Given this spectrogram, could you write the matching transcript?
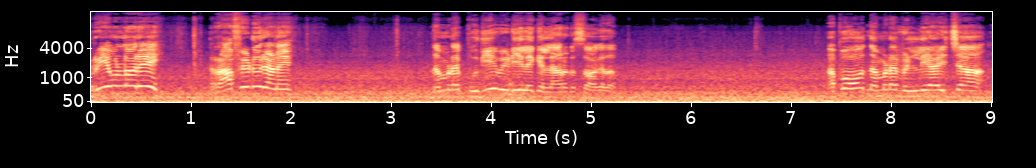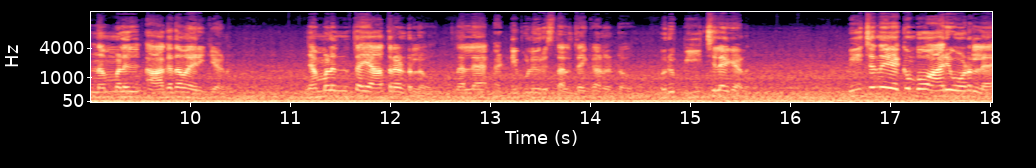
പ്രിയമുള്ളവരെ റാഫിഡൂരാണ് നമ്മുടെ പുതിയ വീഡിയോയിലേക്ക് എല്ലാവർക്കും സ്വാഗതം. അപ്പോ നമ്മുടെ വെള്ളിയാഴ്ച നമ്മളിൽ ആഗതമായിരിക്കുകയാണ്. നമ്മൾ ഇന്നത്തെ യാത്ര ഉണ്ടല്ലോ നല്ല അടിപൊളി ഒരു സ്ഥലത്തേക്കാണ് കേട്ടോ. ഒരു ബീച്ചിലേക്കാണ്. ബീച്ച് എന്ന് കേൾക്കുമ്പോൾ ആരും ഓടല്ലേ?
